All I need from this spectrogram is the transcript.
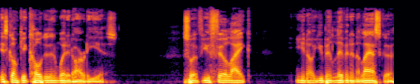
it's going to get colder than what it already is. So if you feel like, you know, you've been living in Alaska,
